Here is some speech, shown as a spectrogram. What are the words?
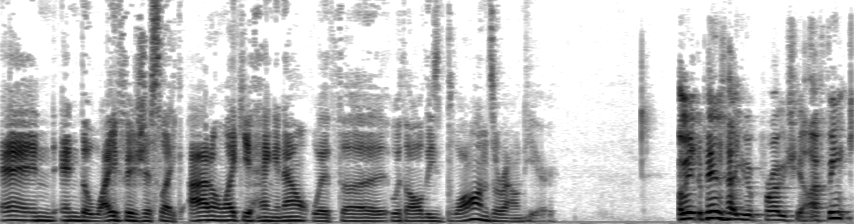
And and the wife is just like I don't like you hanging out with uh with all these blondes around here. I mean, it depends how you approach it. I think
